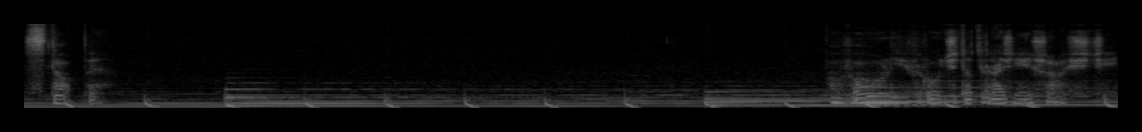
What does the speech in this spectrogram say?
stopy. Teraźniejszości,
